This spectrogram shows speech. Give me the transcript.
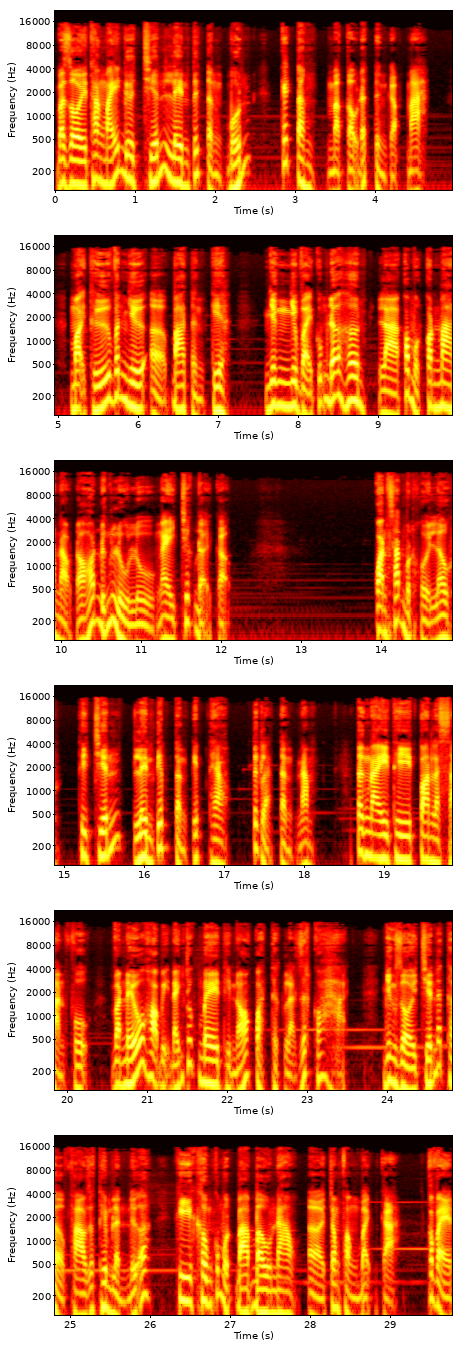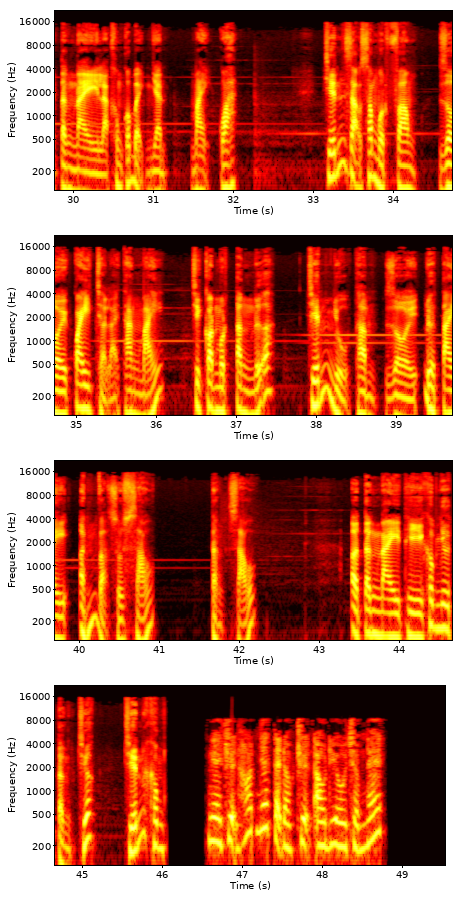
Và rồi thang máy đưa Chiến lên tới tầng 4, cái tầng mà cậu đã từng gặp ma. Mọi thứ vẫn như ở ba tầng kia, nhưng như vậy cũng đỡ hơn là có một con ma nào đó đứng lù lù ngay trước đợi cậu. Quan sát một hồi lâu thì Chiến lên tiếp tầng tiếp theo, tức là tầng 5. Tầng này thì toàn là sản phụ và nếu họ bị đánh thuốc mê thì nó quả thực là rất có hại. Nhưng rồi Chiến đã thở phào ra thêm lần nữa khi không có một bà bầu nào ở trong phòng bệnh cả. Có vẻ tầng này là không có bệnh nhân. May quá. Chiến dạo xong một phòng rồi quay trở lại thang máy. Chỉ còn một tầng nữa. Chiến nhủ thầm rồi đưa tay ấn vào số 6. Tầng 6. Ở tầng này thì không như tầng trước, Chiến không Nghe chuyện hot nhất tại đọc truyện audio.net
